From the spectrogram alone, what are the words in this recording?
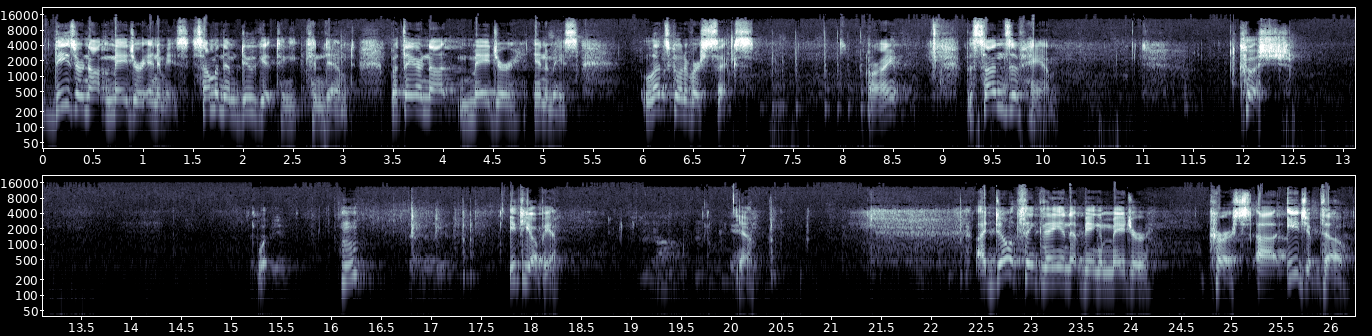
these are not major enemies. Some of them do get condemned, but they are not major enemies. Let's go to verse 6. All right? The sons of Ham Cush. What? Hmm? Ethiopia. Yeah. I don't think they end up being a major curse. Uh, Egypt, though,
